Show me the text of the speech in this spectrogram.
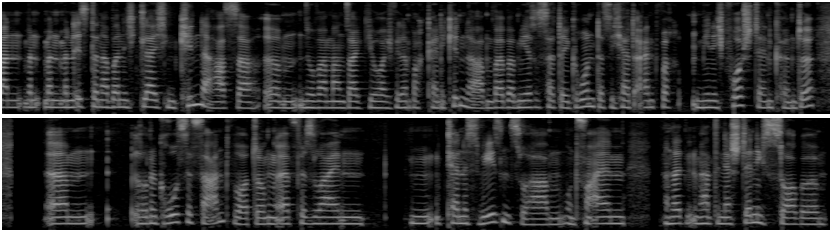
Man, man, man, man ist dann aber nicht gleich ein Kinderhasser, ähm, nur weil man sagt, ja, ich will einfach keine Kinder haben, weil bei mir ist es halt der Grund, dass ich halt einfach mir nicht vorstellen könnte, ähm, so eine große Verantwortung äh, für so ein, ein, kleines Wesen zu haben. Und vor allem, man hat, man hat dann ja ständig Sorge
